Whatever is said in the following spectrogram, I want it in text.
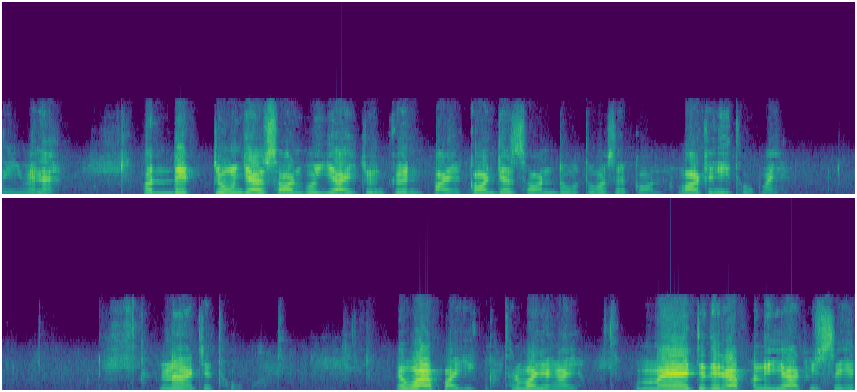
นี่ไหมนะว่าเด็กจงอย่าสอนผู้ใหญ่จนเกินไป ก่อนจะสอนดูตัวเสียก่อน ว่าแค่นี้ถูกไหม น่าจะถูกแล้วว่าไปอีก ท่านว่ายังไง แม้จะได้รับอนุญาตพิเศษ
